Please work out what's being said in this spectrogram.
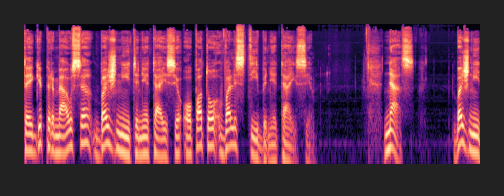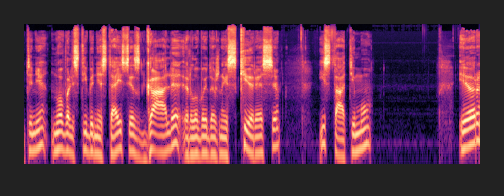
Taigi pirmiausia bažnytinė teisė, o pato valstybinė teisė. Nes bažnytinė nuo valstybinės teisės gali ir labai dažnai skiriasi įstatymų ir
